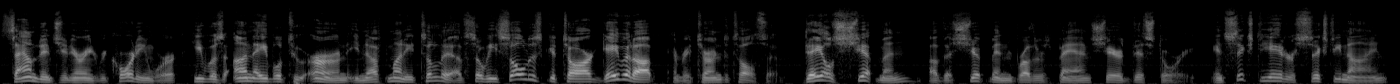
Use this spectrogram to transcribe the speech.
sound engineering recording work, he was unable to earn enough money to live, so he sold his guitar, gave it up, and returned to Tulsa. Dale Shipman of the Shipman Brothers Band shared this story. In 68 or 69,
